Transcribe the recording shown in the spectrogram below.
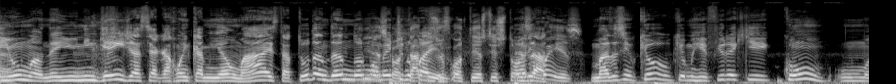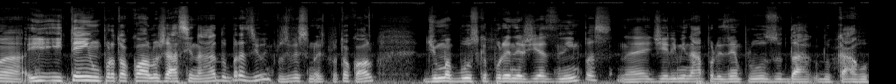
nenhuma, nenhum, ninguém já se agarrou em caminhão mais, está tudo andando normalmente no país. No contexto histórico Exato. é isso. Mas assim, o que, eu, o que eu me refiro é que com uma. E, e tem um protocolo já assinado, o Brasil, inclusive, assinou esse protocolo, de uma busca por energias limpas, né? De eliminar, por exemplo, o uso da- do carro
